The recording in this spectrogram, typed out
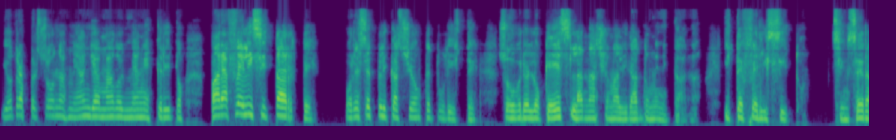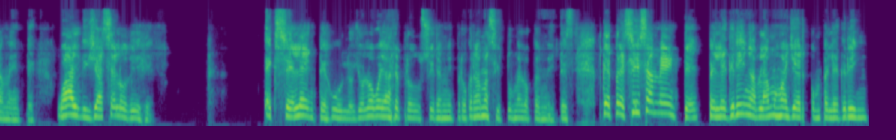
y otras personas me han llamado y me han escrito para felicitarte por esa explicación que tú diste sobre lo que es la nacionalidad dominicana. Y te felicito, sinceramente. Waldi, ya se lo dije. Excelente, Julio. Yo lo voy a reproducir en mi programa si tú me lo permites. Que precisamente, Pelegrín, hablamos ayer con Pelegrín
